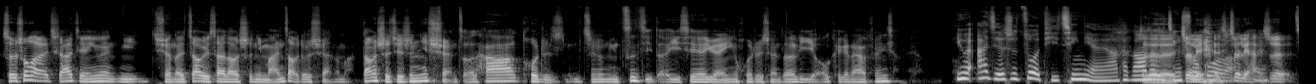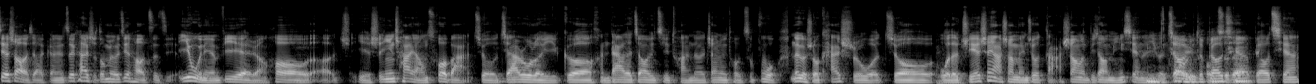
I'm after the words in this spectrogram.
所以说回来，其实阿杰，因为你选的教育赛道是你蛮早就选的嘛，当时其实你选择它，或者就是你自己的一些原因或者选择理由，可以跟大家分享一下。因为阿杰是做题青年呀，他刚刚都已经说过了。这里这里还是介绍一下，感觉最开始都没有介绍自己。一五年毕业，然后呃也是阴差阳错吧，就加入了一个很大的教育集团的战略投资部。那个时候开始，我就我的职业生涯上面就打上了比较明显的一个教育的标签。标签。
